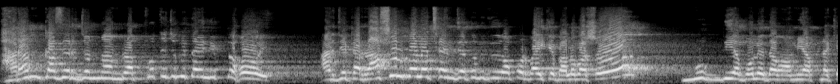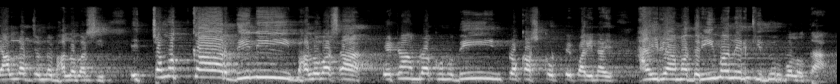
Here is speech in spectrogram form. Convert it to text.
হারাম কাজের জন্য আমরা প্রতিযোগিতায় লিপ্ত হই। আর যেটা রাসূল বলেছেন যে তুমি যদি অপর ভাইকে ভালোবাসো, মুখ দিয়ে বলে দাও, আমি আপনাকে আল্লাহর জন্য ভালোবাসি। এই চমৎকার দিনই ভালোবাসা, এটা আমরা কোনো দিন প্রকাশ করতে পারি নাই। হাইরে আমাদের ইমানের কি দুর্বলতা?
